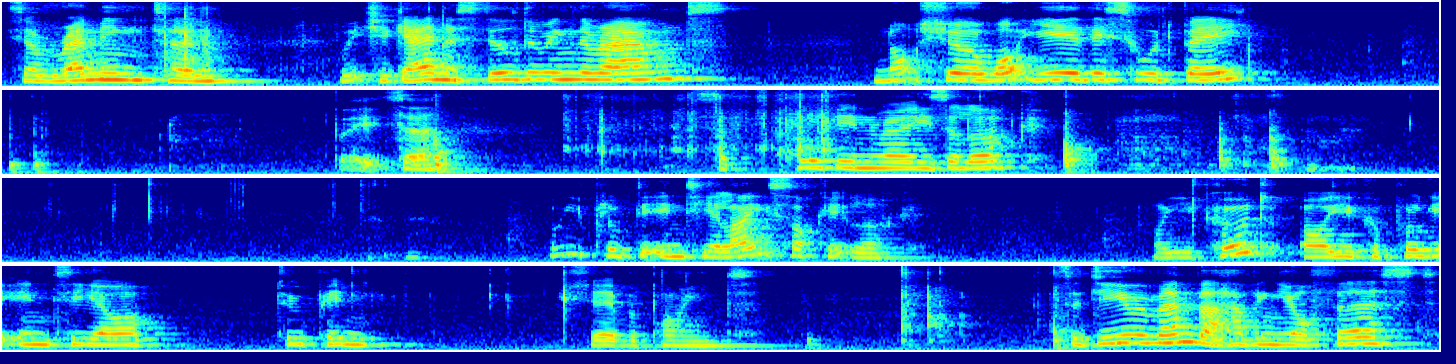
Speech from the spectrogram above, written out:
It's a Remington, which again are still doing the rounds. Not sure what year this would be. But it's a it's a plug-in razor look. Oh, you plugged it into your light socket look. Or you could, or you could plug it into your two pin shaver point. So do you remember having your first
